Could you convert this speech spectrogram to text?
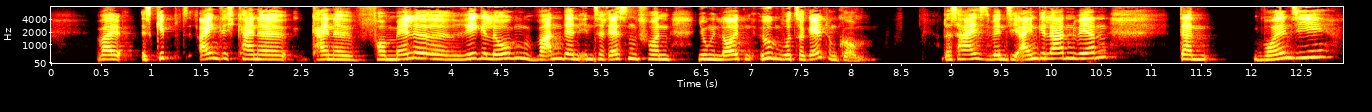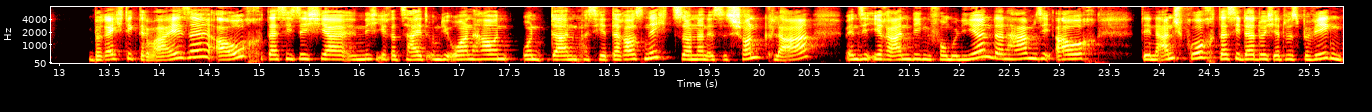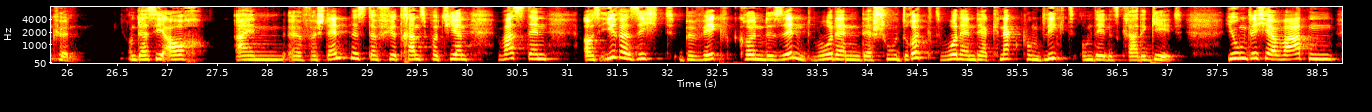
weil es gibt eigentlich keine, keine formelle Regelung, wann denn Interessen von jungen Leuten irgendwo zur Geltung kommen. Das heißt, wenn sie eingeladen werden, dann wollen sie berechtigterweise auch, dass sie sich ja nicht ihre Zeit um die Ohren hauen und dann passiert daraus nichts, sondern es ist schon klar, wenn sie ihre Anliegen formulieren, dann haben sie auch den Anspruch, dass sie dadurch etwas bewegen können und dass sie auch ein äh, Verständnis dafür transportieren, was denn aus ihrer Sicht Beweggründe sind, wo denn der Schuh drückt, wo denn der Knackpunkt liegt, um den es gerade geht. Jugendliche erwarten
